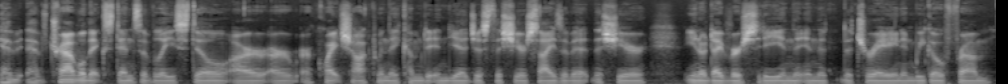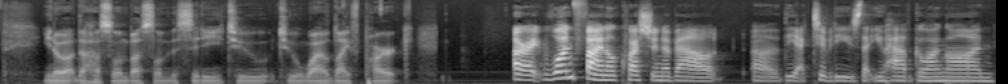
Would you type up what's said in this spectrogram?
have, have traveled extensively still are, are, are quite shocked when they come to India. Just the sheer size of it, the sheer you know diversity in the in the, the terrain, and we go from you know the hustle and bustle of the city to to a wildlife park. All right, one final question about uh, the activities that you have going on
